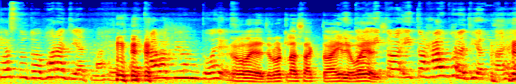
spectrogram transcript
વસ્તુ તો ફરજિયાતમાં છે. ખાવા પીવાનું તો હોય જ. હોય જ રોટલા શાક તો આઈ રે હોય જ. તો ઈ તો હાવ ફરજિયાતમાં છે.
